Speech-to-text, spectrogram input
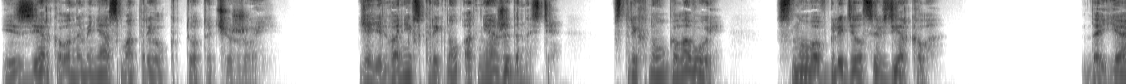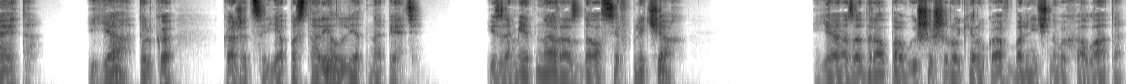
Из зеркала на меня смотрел кто-то чужой. Я едва не вскрикнул от неожиданности. Встряхнул головой. Снова вгляделся в зеркало. Да я это. Я, только, кажется, я постарел лет на пять. И заметно раздался в плечах. Я задрал повыше широкий рукав больничного халата.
